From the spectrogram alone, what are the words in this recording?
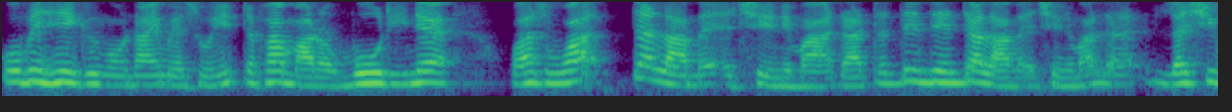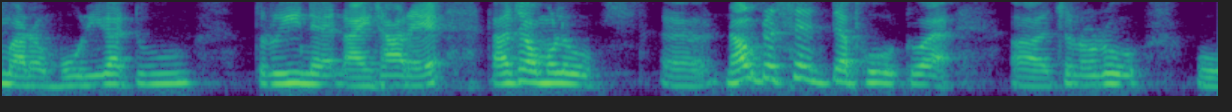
ကိုပင်ဟေဂင်ကိုနိုင်မယ်ဆိုရင်တစ်ဖက်မှာတော့ Modi နဲ့ဝါစဝတက်လာမဲ့အခြေအနေမှာဒါတတင်းတင်းတက်လာမဲ့အခြေအနေမှာလက်ရှိမှာတော့မိုဒီက2 3နဲ့နိုင်ထားတယ်ဒါကြောင့်မလို့အဲနောက်တစ်ဆင့်တက်ဖို့အတွက် အာကျွန်တော်တို့ဟို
